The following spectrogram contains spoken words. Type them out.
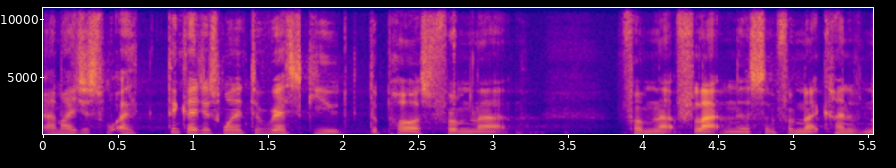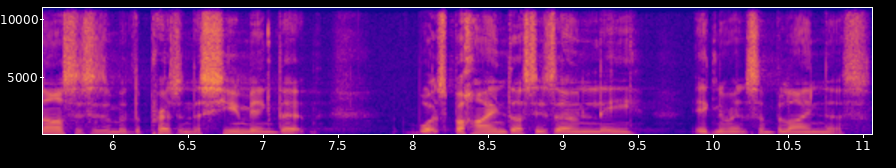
and I just, I think I just wanted to rescue the past from that, from that flatness and from that kind of narcissism of the present, assuming that what's behind us is only ignorance and blindness.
